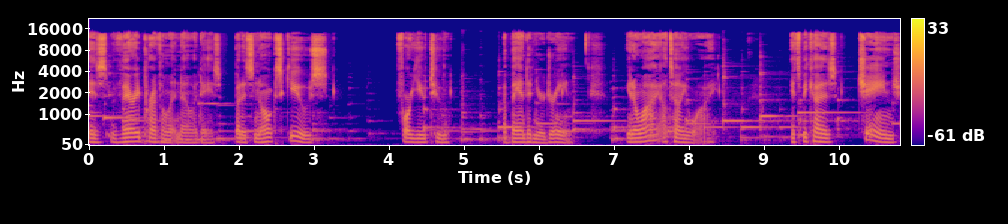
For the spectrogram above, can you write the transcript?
is very prevalent nowadays, but it's no excuse for you to abandon your dream. You know why? I'll tell you why. It's because change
